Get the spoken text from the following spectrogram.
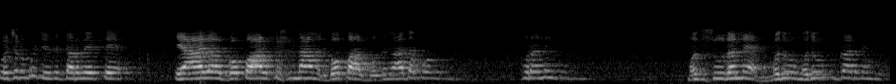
कुछ न कुछ ऐसे कर देते हैं। ये आधा गोपाल कृष्ण नाम है गोपाल बोल देंगे आधा बोल देंगे पूरा नहीं मधुसूदन है, मधु मधु पुकार देंगे।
